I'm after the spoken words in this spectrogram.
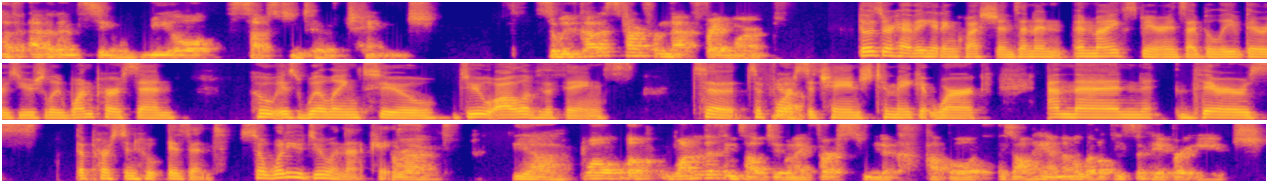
of evidencing real substantive change. So we've got to start from that framework. Those are heavy hitting questions. And in, in my experience, I believe there is usually one person who is willing to do all of the things to to force a change to make it work. And then there's the person who isn't. So what do you do in that case? Correct. Yeah. Well, look, one of the things I'll do when I first meet a couple is I'll hand them a little piece of paper each.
